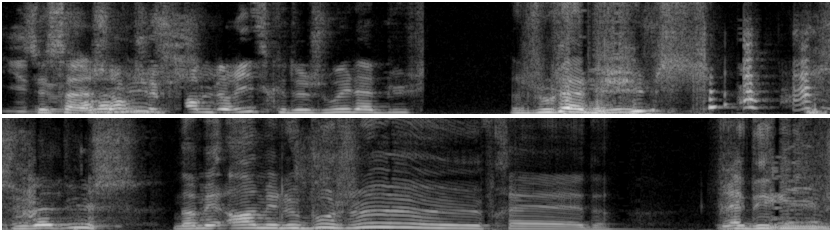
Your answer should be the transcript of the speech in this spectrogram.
il C'est ça, genre je vais prendre le risque de jouer la bûche. Joue la bûche. Joue la bûche. Non mais ah mais le beau jeu, Fred. Frédéric.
